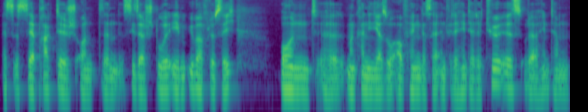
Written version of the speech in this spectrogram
es ist sehr praktisch und dann ist dieser Stuhl eben überflüssig. Und äh, man kann ihn ja so aufhängen, dass er entweder hinter der Tür ist oder hinterm,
